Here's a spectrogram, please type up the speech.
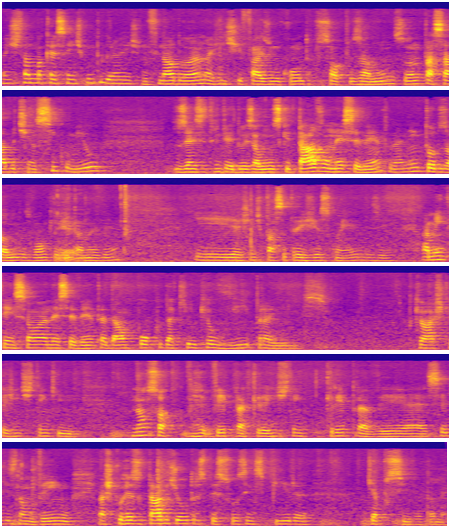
Então a gente está numa crescente muito grande. No final do ano a gente faz um encontro só para os alunos. O ano passado tinha 5.232 alunos que estavam nesse evento, né? Nem todos os alunos vão querer É. estar no evento. E a gente passa três dias com eles. E a minha intenção é, nesse evento é dar um pouco daquilo que eu vi para eles. Porque eu acho que a gente tem que não só ver para crer, a gente tem que crer para ver. É, se eles não veem, eu acho que o resultado de outras pessoas inspira que é possível também.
